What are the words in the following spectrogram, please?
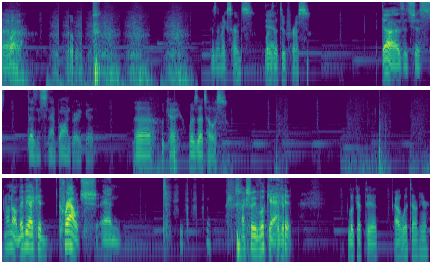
Uh, Does that make sense? What does that do for us? It does. It just doesn't snap on very good. Uh, okay. What does that tell us? I don't know. Maybe I could crouch and actually look at Look at- it. Look at the outlet down here.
